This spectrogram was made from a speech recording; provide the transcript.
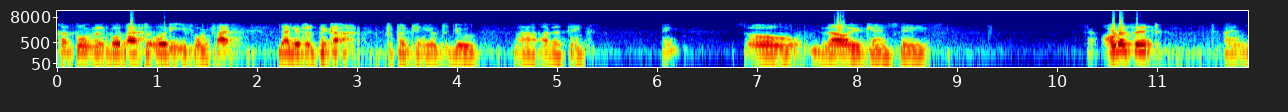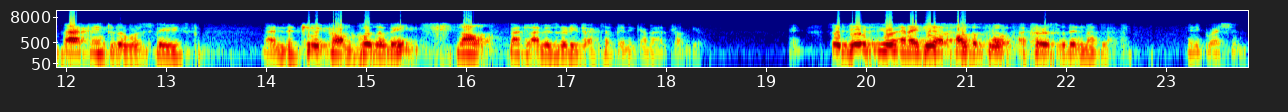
control will go back to ODE 45. Then it will pick up to continue to do uh, other things. Okay? So now you can say, out of it, I'm back into the workspace, and the K prompt goes away. Now MATLAB is ready to accept any command from you. Okay? So it gives you an idea of how the flow occurs within MATLAB. Any questions?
